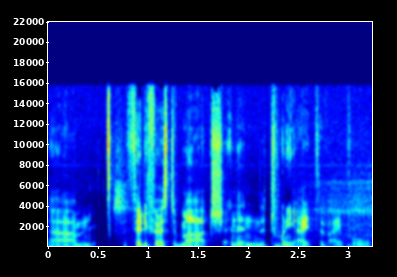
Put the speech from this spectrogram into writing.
Um, 31st of March and then the 28th of April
